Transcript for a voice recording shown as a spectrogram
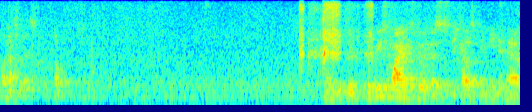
22 is? And The, the reason why he's doing this is because we need to have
